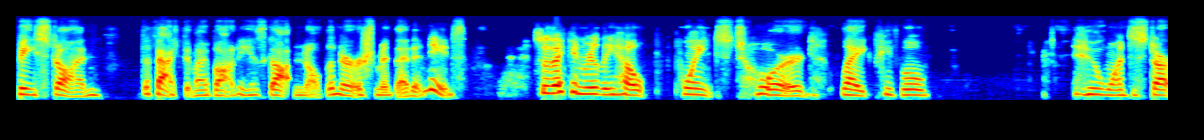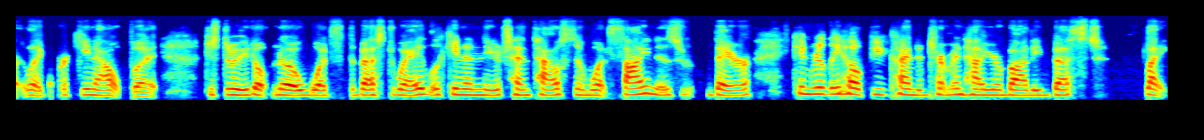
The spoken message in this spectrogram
based on the fact that my body has gotten all the nourishment that it needs. So that can really help point toward like people who want to start like working out but just really don't know what's the best way looking in your 10th house and what sign is there can really help you kind of determine how your body best like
